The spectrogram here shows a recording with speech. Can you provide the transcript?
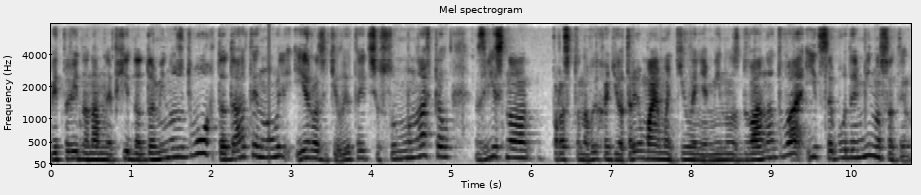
Відповідно, нам необхідно до мінус 2 додати 0 і розділити цю суму навпіл. Звісно, просто на виході отримаємо ділення мінус 2 на 2, і це буде мінус 1.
